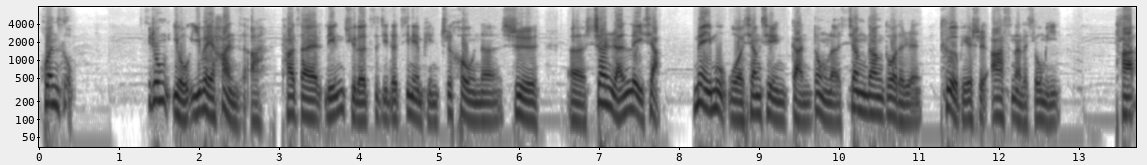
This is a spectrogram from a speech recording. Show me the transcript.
欢送。其中有一位汉子啊，他在领取了自己的纪念品之后呢，是呃潸然泪下。那一幕，我相信感动了相当多的人，特别是阿森纳的球迷。他。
